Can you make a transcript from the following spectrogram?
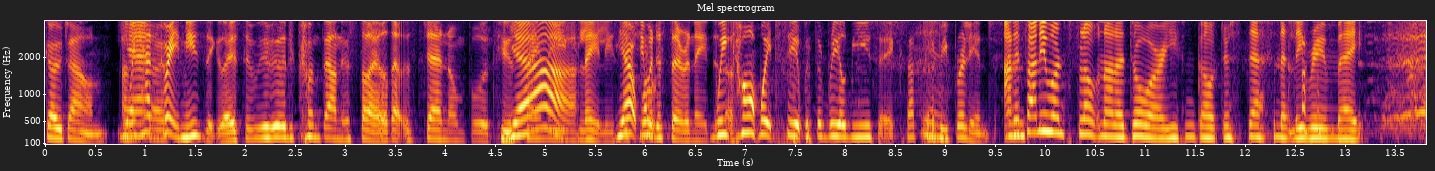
go down. And we And had so- great music though, so we would have gone down in style. That was Jen on board who was playing the ukulele, so she well, would have serenaded We us. can't wait to see it with the real music. That's going to be brilliant. And if anyone's floating on a door, you can go. There's definitely room, mate.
